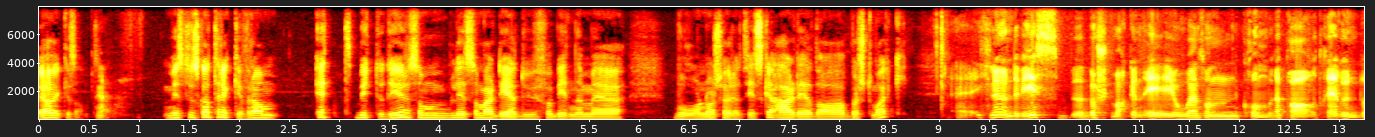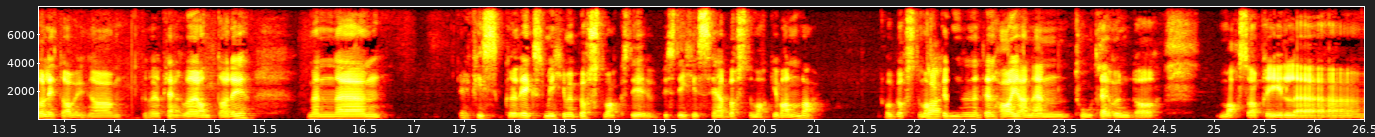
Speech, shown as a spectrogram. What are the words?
Ja, ikke sant. Ja. Hvis du skal trekke fram ett byttedyr som liksom er det du forbinder med våren og sjøørretfiske, er det da børstemark? Eh, Ikke nødvendigvis. Børstemarken er jo en sånn, kommer et par-tre runder, litt avhengig av flere varianter av de. Men eh, jeg fisker liksom ikke med børstemark hvis de- ikke ser børstemark i vann. da. Og børstemarken den, den har gjerne en to-tre runder mars-april eh,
